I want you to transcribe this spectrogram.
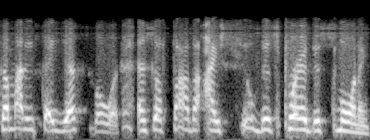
Somebody say, Yes, Lord. And so, Father, I seal this prayer this morning.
